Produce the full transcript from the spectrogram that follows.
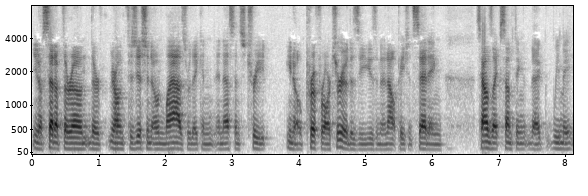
you know, set up their own their, their own physician-owned labs where they can, in essence, treat you know peripheral arterial disease in an outpatient setting. Sounds like something that we may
